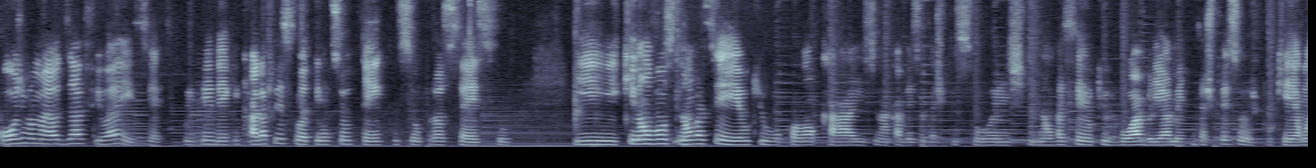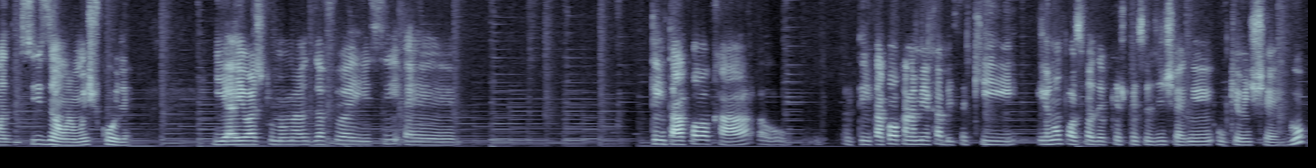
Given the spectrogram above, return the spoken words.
hoje meu maior desafio é esse, é tipo, entender que cada pessoa tem o seu tempo, o seu processo, e que não, vou, não vai ser eu que vou colocar isso na cabeça das pessoas, e não vai ser eu que vou abrir a mente das pessoas, porque é uma decisão, é uma escolha. E aí eu acho que o meu maior desafio é esse, é tentar colocar, tentar colocar na minha cabeça que eu não posso fazer porque as pessoas enxerguem o que eu enxergo,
